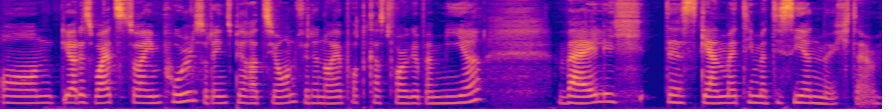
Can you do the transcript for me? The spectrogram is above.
Und ja, das war jetzt so ein Impuls oder Inspiration für eine neue Podcast-Folge bei mir, weil ich das gern mal thematisieren möchte.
